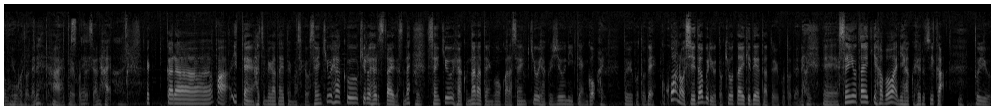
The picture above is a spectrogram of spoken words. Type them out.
う方がいいことでね、はい、ということですよね。はい、はい。から、まあ、1.8メガ帯と言いますけど、1900キロヘルツ帯ですね、はい1907.5から1912.5はい。ということで、ここはあの CW と筐体域データということでね、はい。えー専用帯域幅は200ヘルツ以下うんという、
